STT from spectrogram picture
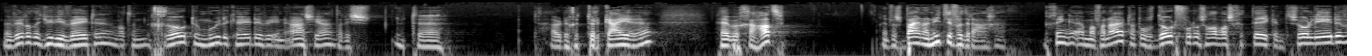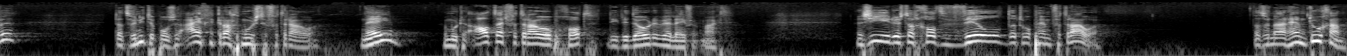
We willen dat jullie weten wat een grote moeilijkheden we in Azië, dat is het uh, huidige Turkije, hè, hebben gehad. Het was bijna niet te verdragen. We gingen er maar vanuit dat ons dood al was getekend. Zo leerden we dat we niet op onze eigen kracht moesten vertrouwen. Nee, we moeten altijd vertrouwen op God die de doden weer levend maakt. Dan zie je dus dat God wil dat we op Hem vertrouwen. Dat we naar Hem toe gaan.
